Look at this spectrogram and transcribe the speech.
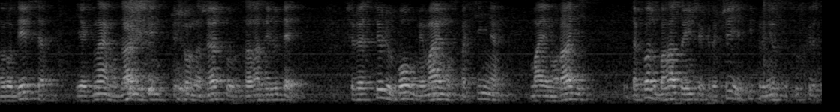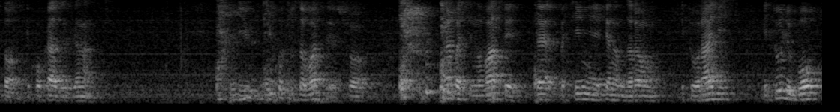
народився, як знаємо далі, він пішов на жертву заради людей. Через цю любов ми маємо спасіння, маємо радість і також багато інших речей, які приніс Ісус Христос і показує для нас. І хочу сказати, що треба цінувати те спасіння, яке нам даровано, і ту радість, і ту любов,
